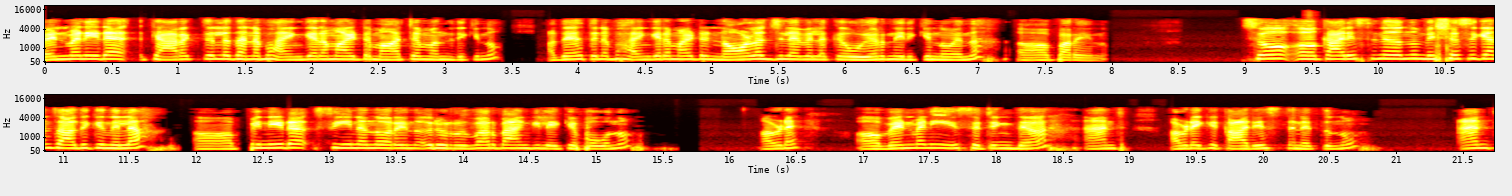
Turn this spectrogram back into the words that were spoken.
വെൺമണിയുടെ ക്യാരക്ടറിൽ തന്നെ ഭയങ്കരമായിട്ട് മാറ്റം വന്നിരിക്കുന്നു. അദ്ദേഹത്തിന് ഭയങ്കരമായിട്ട് നോളജ് ലെവലൊക്കെ ഉയർന്നിരിക്കുന്നു എന്ന് പറയുന്നു. സോ കാര്യസ്ഥന് ഇതൊന്നും വിശ്വസിക്കാൻ സാധിക്കുന്നില്ല. പിന്നീട് സീൻ എന്ന് പറയുന്ന ഒരു റിവർ ബാങ്കിലേക്ക് പോകുന്നു. അവിടെ Venmani is sitting there and അവിടേക്ക് കാര്യസ്ഥൻ എത്തുന്നു. ആൻഡ്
